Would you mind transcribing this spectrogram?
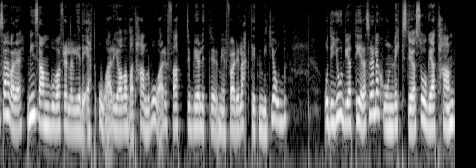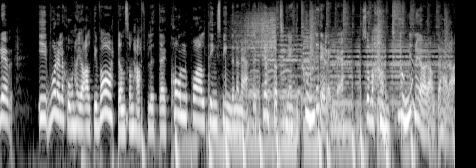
så här var det, min sambo var föräldraledig ett år, jag var bara ett halvår för att det blev lite mer fördelaktigt med mitt jobb. Och det gjorde ju att deras relation växte, jag såg ju att han blev, i vår relation har jag alltid varit den som haft lite koll på allting, spindeln i nätet. Helt plötsligt när jag inte kunde det längre, så var han tvungen att göra allt det här.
